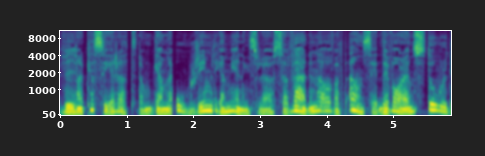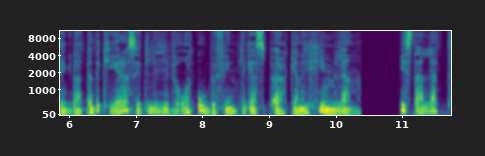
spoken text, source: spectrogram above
Vi har kasserat de gamla orimliga meningslösa värdena av att anse det vara en stor dygd att dedikera sitt liv åt obefintliga spöken i himlen. Istället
